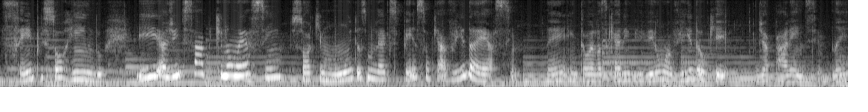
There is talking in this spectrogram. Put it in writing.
sempre sorrindo. E a gente sabe que não é assim. Só que muitas mulheres pensam que a vida é assim, né? Então elas querem viver uma vida o quê? De aparência, né?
